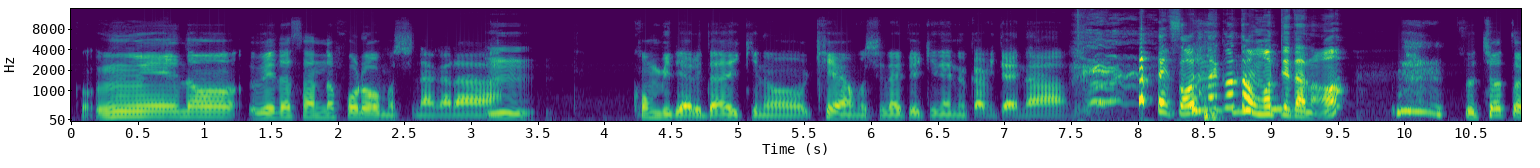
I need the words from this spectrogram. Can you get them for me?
こう運営の上田さんのフォローもしながら、うん。コンビである大輝のケアもしないといけないのかみたいな。そんなこと思ってたの？そうちょっと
